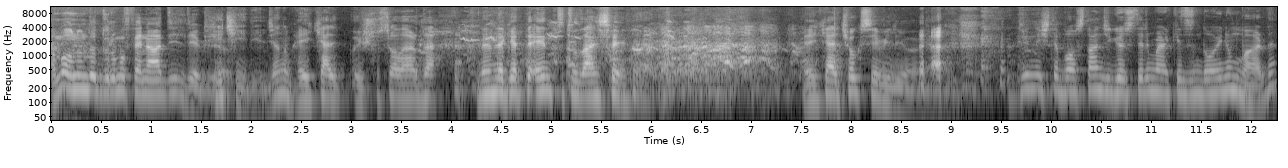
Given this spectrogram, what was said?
Ama onun da durumu fena değil diye biliyorum. Hiç iyi değil canım. Heykel şu sıralarda memlekette en tutulan şey. Heykel çok seviliyor yani. Dün işte Bostancı Gösteri Merkezi'nde oyunum vardı.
